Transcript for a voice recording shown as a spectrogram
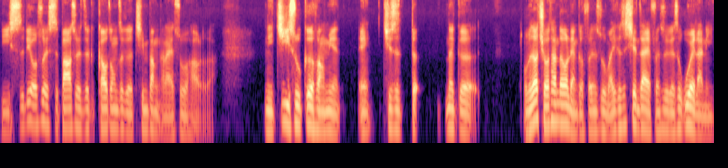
以十六岁、十八岁这个高中这个青棒来说好了吧。你技术各方面，哎、欸，其实的那个，我们知道球探都有两个分数嘛，一个是现在的分数，一个是未来你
